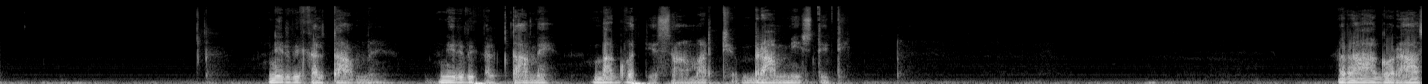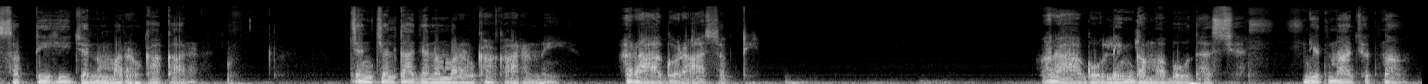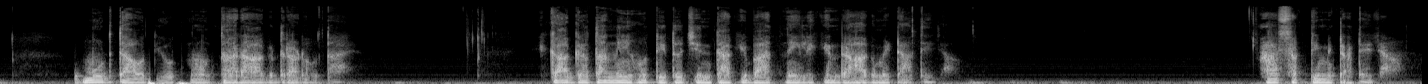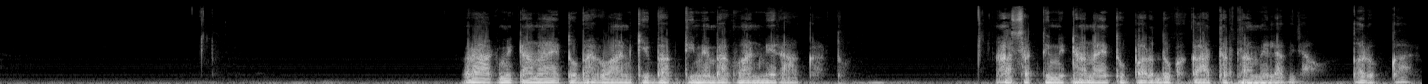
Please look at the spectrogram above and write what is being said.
निर्विकल्पता में निर्विकल्पता में भगवतीय सामर्थ्य, ब्राह्मी स्थिति। राग और आसक्ति ही जन्म मरण का कारण। चंचलता जन्म मरण का कारण नहीं है। राग और आसक्ति। रागो लिंगम अबोधस्य। जितना जितना मूर्ता होती उतना उतना राग दृढ़ होता है। एकाग्रता नहीं होती तो चिंता की बात नहीं, लेकिन राग मिटाते जाओ। आसक्ति मिटाते जाओ। राग मिटाना है तो भगवान की भक्ति में भगवान में राग कर दो। आसक्ति मिटाना है तो पर दुख का आतरता में लग जाओ, पर उपकार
